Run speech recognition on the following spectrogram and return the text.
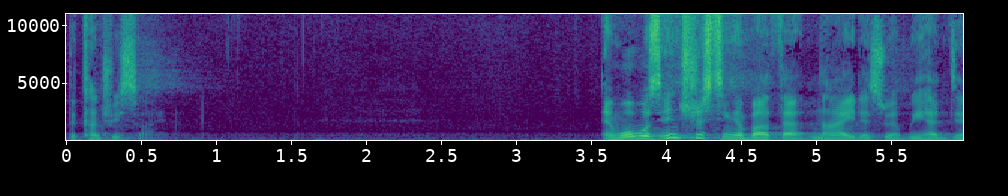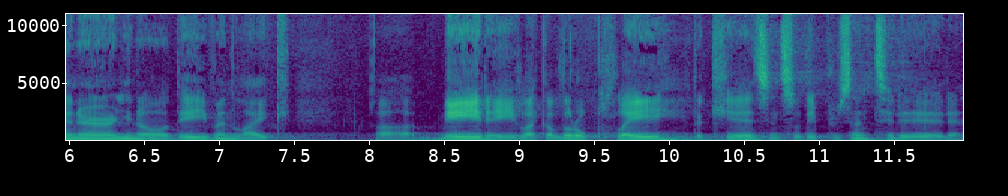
the countryside. And what was interesting about that night is when we had dinner, you know, they even like uh, made a like a little play, the kids, and so they presented it, and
